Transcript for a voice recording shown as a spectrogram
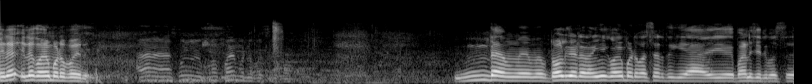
இல்லை இல்லை கோயம்பேடு போயிடு. இந்த டோல்கேட் இறங்கி கோயம்பேடு பஸ் எடுத்துக்கியா பாண்டிச்சேரி பஸ்ஸு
